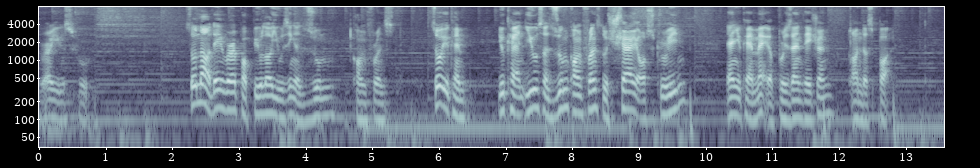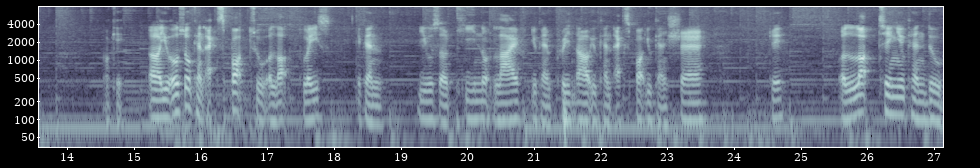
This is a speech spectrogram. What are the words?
Very useful. So now they very popular using a zoom conference. So you can you can use a zoom conference to share your screen. Then you can make a presentation on the spot. Okay. Uh, you also can export to a lot place. You can use a keynote live you can print out you can export you can share. Okay? A lot thing you can do.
